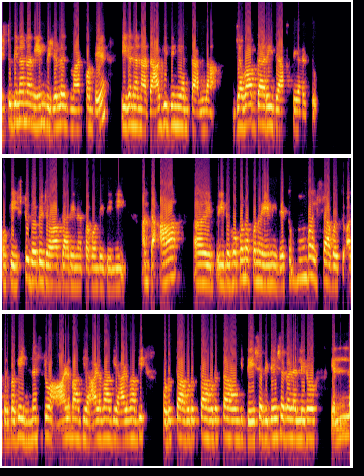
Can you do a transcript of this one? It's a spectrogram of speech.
ಇಷ್ಟು ದಿನ ನಾನು ಏನ್ ವಿಜುವಲೈಸ್ ಮಾಡ್ಕೊಂಡೆ, ಈಗ ನಾನು ಅದಾಗಿದ್ದೀನಿ ಅಂತ ಅಲ್ಲ. ಜವಾಬ್ದಾರಿ ಜಾಸ್ತಿ ಆಯ್ತು. ಓಕೆ ಇಷ್ಟು ದೊಡ್ಡ ಜವಾಬ್ದಾರಿನ ತಗೊಂಡಿದ್ದೀನಿ ಅಂತ ಆ ಇದು ಹೊಪನೊಪನು ಏನಿದೆ, ತುಂಬಾ ಇಷ್ಟ ಆಗೋಯ್ತು. ಅದ್ರ ಬಗ್ಗೆ ಇನ್ನಷ್ಟು ಆಳವಾಗಿ ಆಳವಾಗಿ ಆಳವಾಗಿ ಹುಡುಕ್ತಾ ಹುಡುಕ್ತಾ ಹುಡುಕ್ತಾ ಹೋಗಿ ದೇಶ ವಿದೇಶಗಳಲ್ಲಿರೋ ಎಲ್ಲ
